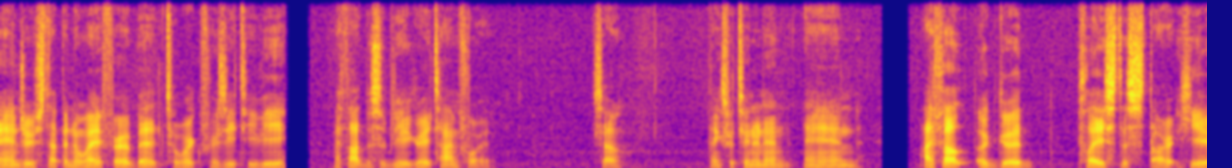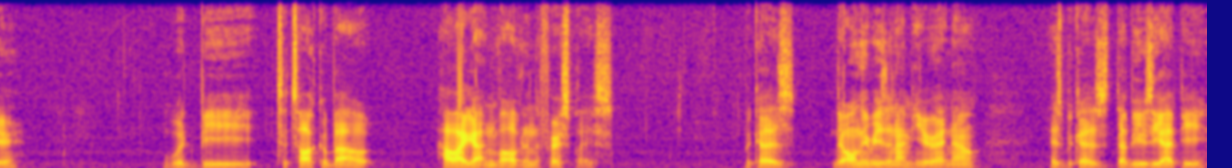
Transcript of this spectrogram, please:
Andrew stepping away for a bit to work for ZTV, I thought this would be a great time for it. So, thanks for tuning in. And I felt a good place to start here would be to talk about how I got involved in the first place. Because the only reason I'm here right now is because WZIP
